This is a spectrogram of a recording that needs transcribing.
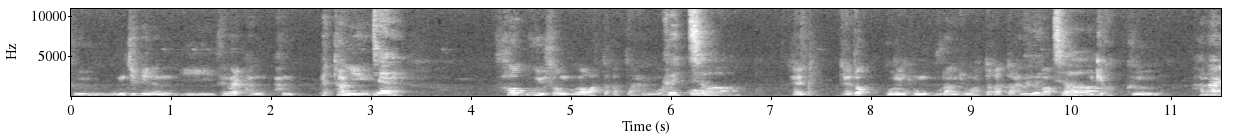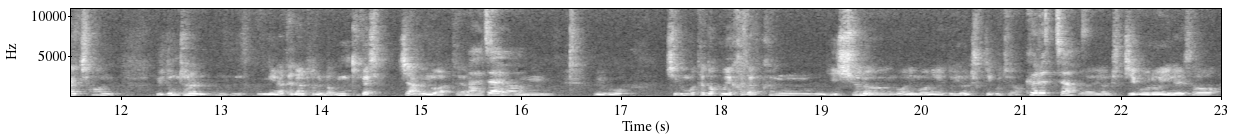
그 움직이는 이 생활 방, 방 패턴이 네, 서구 유성구가 왔다 갔다 하는 것 같고 그쵸. 대, 대덕구는 동구랑 좀 왔다 갔다 하는 것 그쵸. 같고 이게 그 하나의 천 유동천이나 대전천을 넘기가 쉽지 않은 것 같아요. 맞아요. 음, 그리고 지금 뭐 대덕구의 가장 큰 이슈는 뭐니 뭐니 해도 연축지구죠. 그렇죠. 어, 연축지구로 인해서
